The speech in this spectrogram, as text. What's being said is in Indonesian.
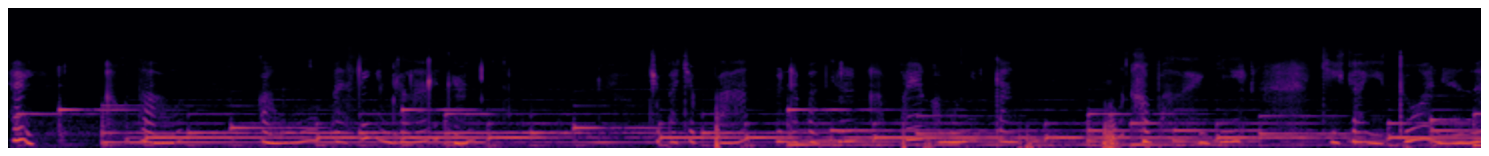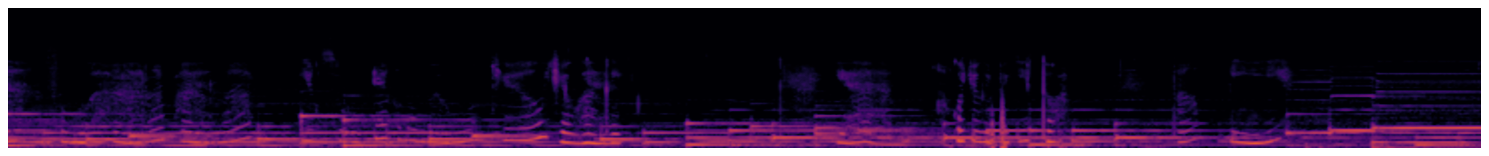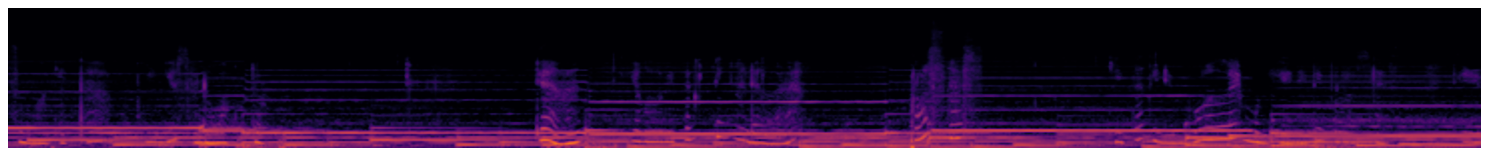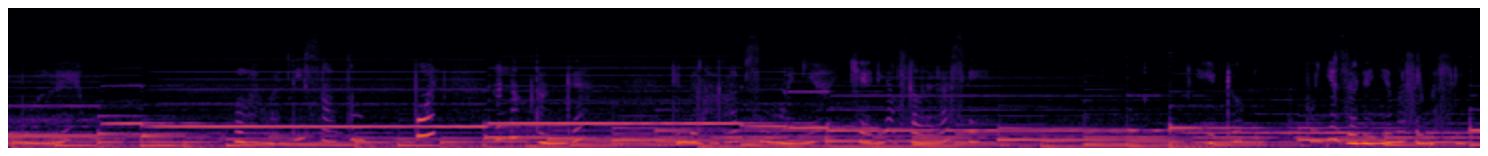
Hei, aku tahu kamu pasti ingin berlari kan? Cepat-cepat mendapatkan apa yang kamu inginkan. Apalagi jika itu adalah sebuah harap-harap yang sudah kamu bangun jauh-jauh hari. Ya, aku juga begitu. yang lebih penting adalah proses. Kita tidak boleh mengkhianati proses, tidak boleh melewati satu pun anak tangga dan berharap semuanya jadi akselerasi. Hidup punya zonanya masing-masing.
